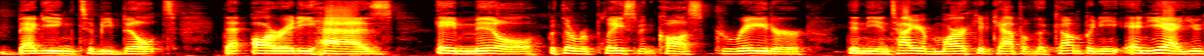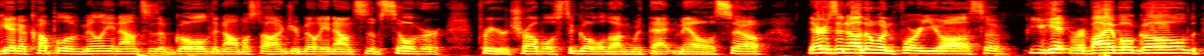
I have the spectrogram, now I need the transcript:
begging to be built that already has a mill with a replacement cost greater than the entire market cap of the company. And yeah, you get a couple of million ounces of gold and almost 100 million ounces of silver for your troubles to go along with that mill. So there's another one for you all. So you get Revival Gold,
